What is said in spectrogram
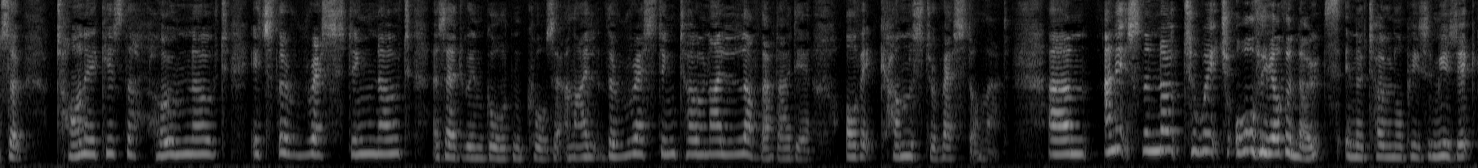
So tonic is the home note, it's the resting note, as Edwin Gordon calls it, and I the resting tone, I love that idea of it comes to rest on that. Um, and it's the note to which all the other notes in a tonal piece of music,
